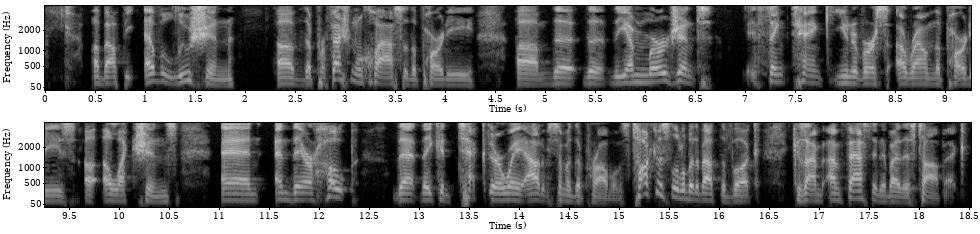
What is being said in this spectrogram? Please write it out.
about the evolution of the professional class of the party, um, the the the emergent think tank universe around the party's uh, elections and and their hope that they could tech their way out of some of the problems. Talk to us a little bit about the book because I'm I'm fascinated by this topic.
